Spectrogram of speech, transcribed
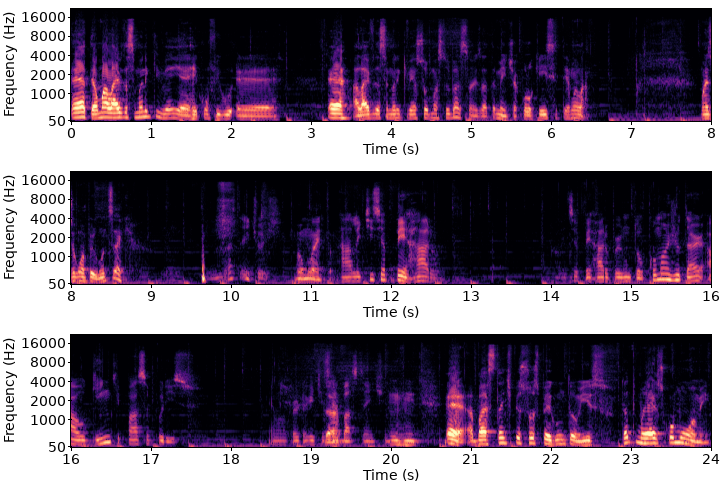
É, até uma live da semana que vem, é reconfigura. É é, a live da semana que vem é sobre masturbação, exatamente. Já coloquei esse tema lá. Mais alguma pergunta, Isaac? Tem bastante hoje. Vamos lá, então. A Letícia Perraro. A Letícia Perraro perguntou: Como ajudar alguém que passa por isso? É uma pergunta que a gente tá. recebe bastante. Né? Uhum. É, bastante pessoas perguntam isso, tanto mulheres como homens.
